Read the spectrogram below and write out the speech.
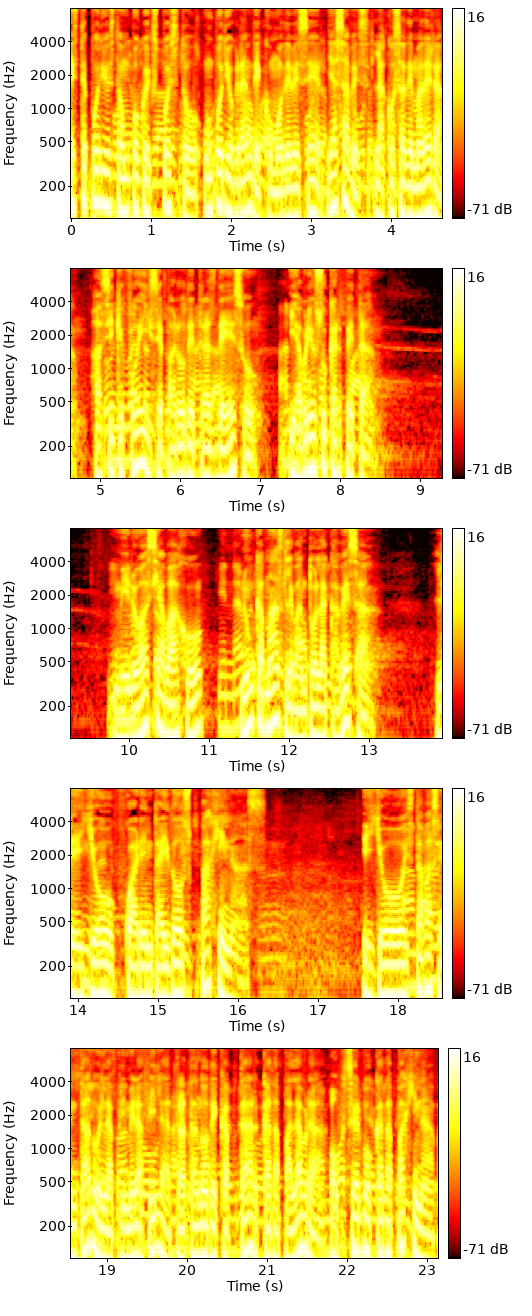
Este podio está un poco expuesto, un podio grande como debe ser. Ya sabes, la cosa de madera. Así que fue y se paró detrás de eso y abrió su carpeta. Miró hacia abajo, nunca más levantó la cabeza. Leyó 42 páginas. Y yo estaba sentado en la primera fila tratando de captar cada palabra. Observo cada página.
